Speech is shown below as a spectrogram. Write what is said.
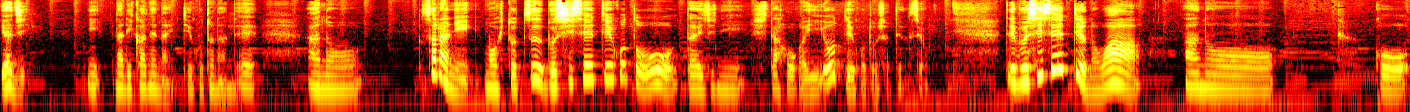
やじ。になりかねないっていうことなんであのさらにもう一つ武士性っていうことを大事にした方がいいよっていうことをおっしゃってるんですよ。で武士性っていうのはあのこ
